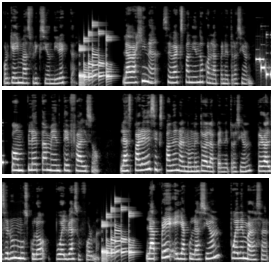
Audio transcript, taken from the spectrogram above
porque hay más fricción directa. La vagina se va expandiendo con la penetración. Completamente falso. Las paredes se expanden al momento de la penetración, pero al ser un músculo vuelve a su forma. La pre-eyaculación puede embarazar.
